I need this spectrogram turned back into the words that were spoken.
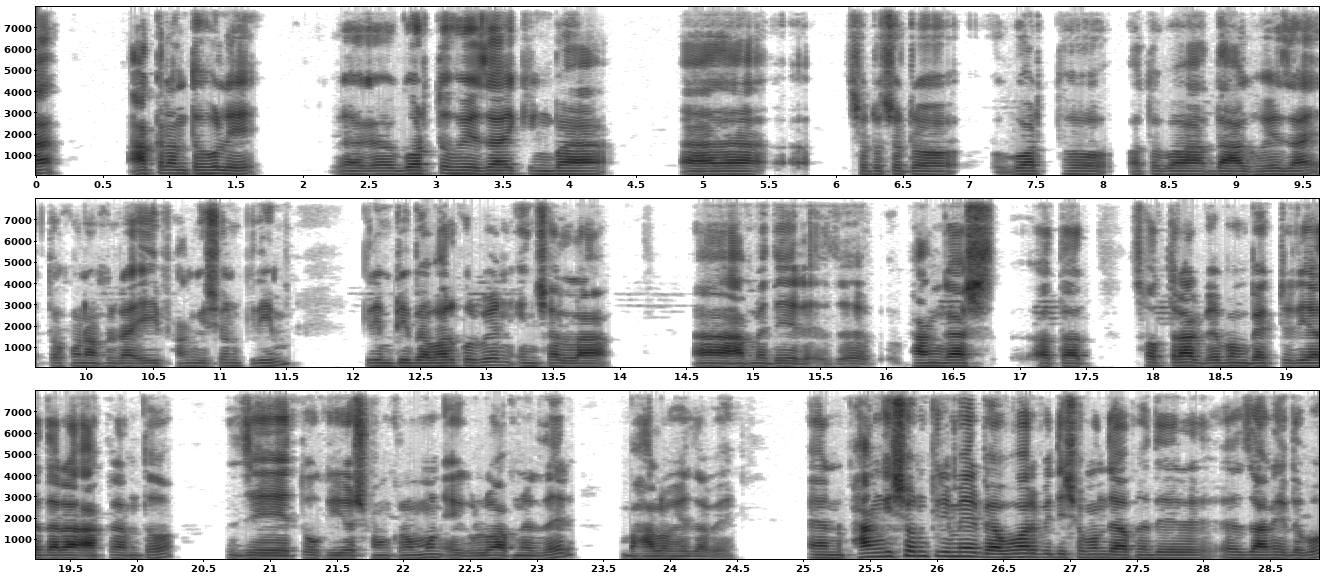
আক্রান্ত হলে গর্ত হয়ে যায় কিংবা ছোট ছোট গর্ত অথবা দাগ হয়ে যায়, তখন আপনারা এই ফাঙ্গিশন ক্রিম, ক্রিমটি ব্যবহার করবেন। ইনশাল্লাহ আপনাদের ফাঙ্গাস, অর্থাৎ ছত্রাক এবং ব্যাকটেরিয়া দ্বারা আক্রান্ত যে ত্বকীয় সংক্রমণ, এগুলো আপনাদের ভালো হয়ে যাবে। অ্যান্ড ফাঙ্গিশন ক্রিমের ব্যবহার বিধি সম্বন্ধে আপনাদের জানিয়ে দেব।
